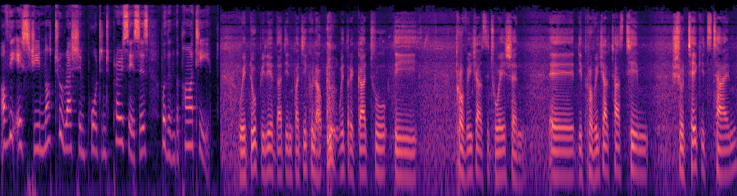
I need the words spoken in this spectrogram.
of the SG not to rush important processes within the party. We do believe that, in particular, with regard to the provincial situation, the provincial task team should take its time,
